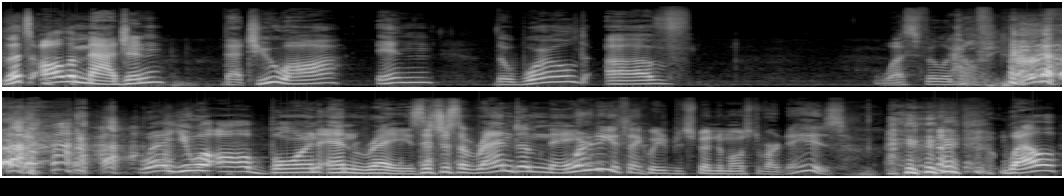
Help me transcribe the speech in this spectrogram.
let's all imagine that you are in the world of West Philadelphia. where you were all born and raised. It's just a random name. Where do you think we'd spend most of our days? Well,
